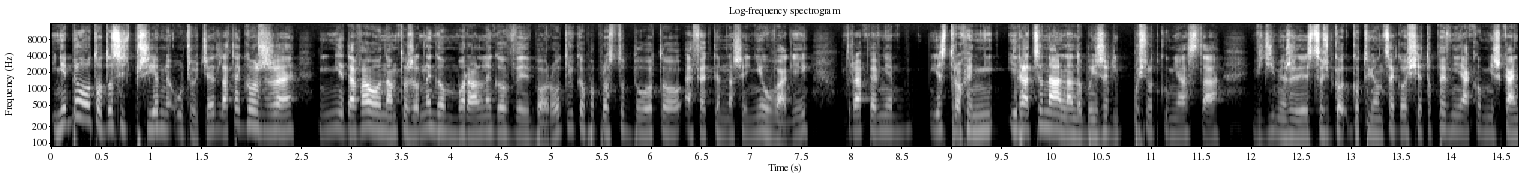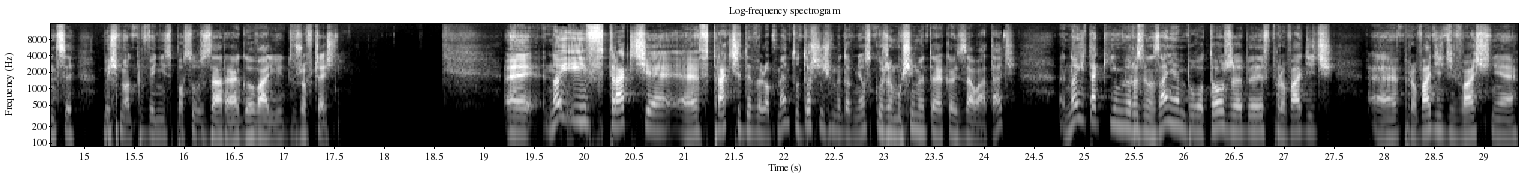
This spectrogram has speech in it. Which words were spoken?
I nie było to dosyć przyjemne uczucie, dlatego że nie dawało nam to żadnego moralnego wyboru, tylko po prostu było to efektem naszej nieuwagi, która pewnie jest trochę irracjonalna, no bo jeżeli pośrodku miasta widzimy, że jest coś gotującego się, to pewnie jako mieszkańcy byśmy w odpowiedni sposób zareagowali dużo wcześniej. E, no i w trakcie, e, w trakcie developmentu doszliśmy do wniosku, że musimy to jakoś załatać. No i takim rozwiązaniem było to, żeby wprowadzić, e, wprowadzić właśnie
